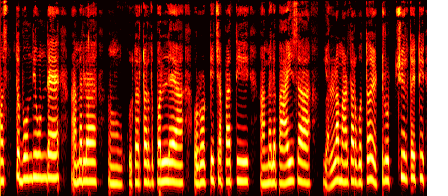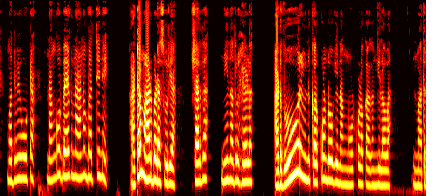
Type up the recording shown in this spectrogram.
ಮಸ್ತ್ ಬೂಂದಿ ಉಂಡೆ, ಆಮೇಲೆ ಥರ ಥರದ ಪಲ್ಯ, ರೊಟ್ಟಿ, ಚಪಾತಿ, ಆಮೇಲೆ ಪಾಯಸ ಎಲ್ಲ ಮಾಡ್ತಾರ ಗೊತ್ತಾ? ಎಷ್ಟು ರುಚಿ ಇರ್ತೈತಿ ಮದ್ವೆ ಊಟ. ನಂಗೂ ಬೇಕು ನಾನು ಬರ್ತೀನಿ. ಹಠ ಮಾಡಬೇಡ ಸೂರ್ಯ. ಶಾರದಾ, ನೀನಾದರೂ ಹೇಳ. ಅಡ್ದೂರ ಇವನು ಕರ್ಕೊಂಡು ಹೋಗಿ ನಂಗೆ ನೋಡ್ಕೊಳಕ್ ಆಗಂಗಿಲ್ಲವ ಮಾತ್ರ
